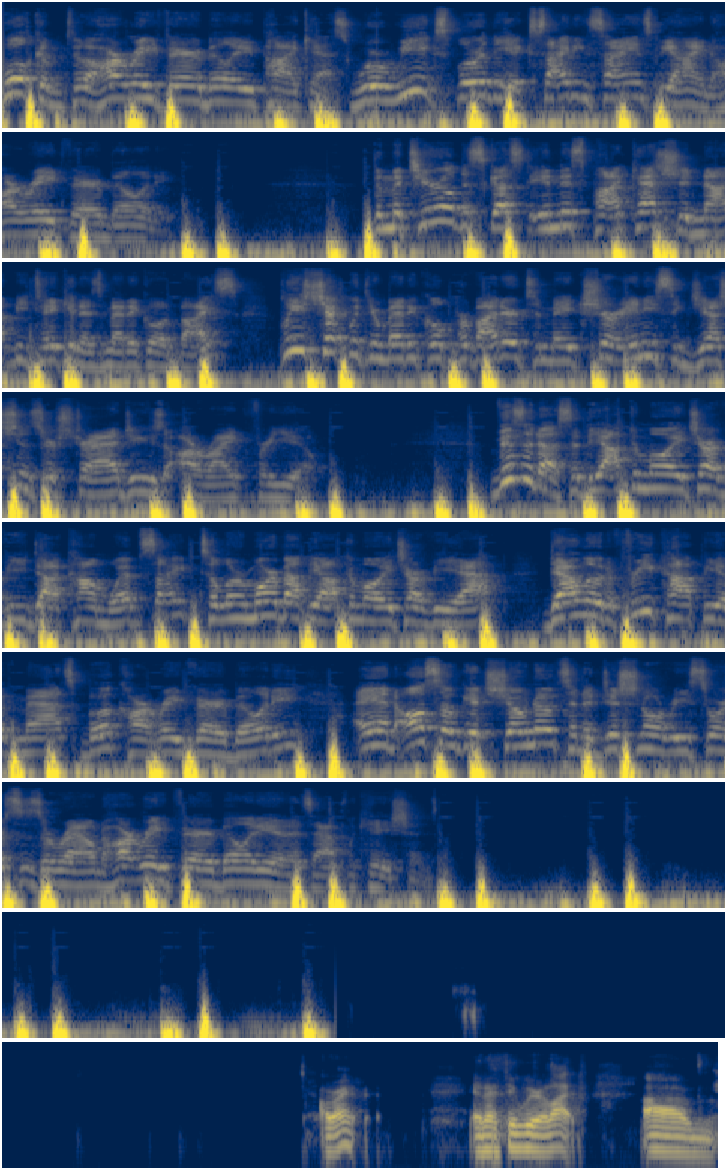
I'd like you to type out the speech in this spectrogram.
Welcome to the Heart Rate Variability Podcast, where we explore the exciting science behind heart rate variability. The material discussed in this podcast should not be taken as medical advice. Please check with your medical provider to make sure any suggestions or strategies are right for you. Visit us at the OptimalHRV.com website to learn more about the Optimal HRV app, download a free copy of Matt's book, Heart Rate Variability, and also get show notes and additional resources around heart rate variability and its applications. All right. And I think we are live. Um,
